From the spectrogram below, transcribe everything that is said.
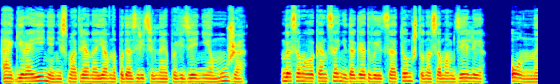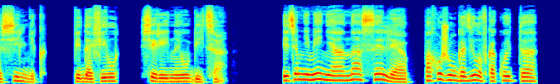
а героиня, несмотря на явно подозрительное поведение мужа, до самого конца не догадывается о том, что на самом деле он насильник, педофил, серийный убийца. И тем не менее она, Селия, похоже, угодила в какой-то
